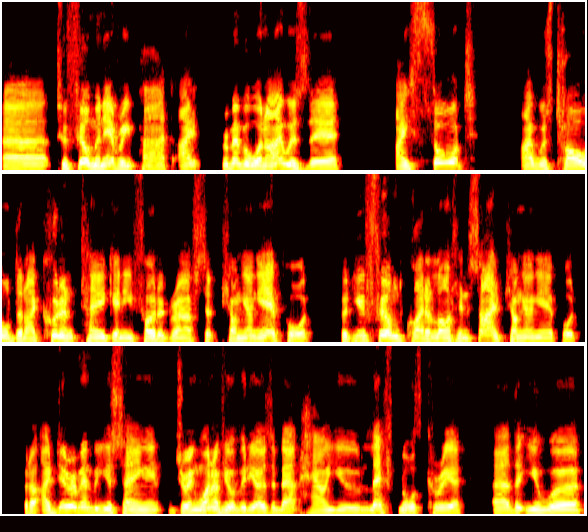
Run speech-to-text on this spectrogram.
uh, to film in every part. I remember when I was there, I thought I was told that I couldn't take any photographs at Pyongyang Airport, but you filmed quite a lot inside Pyongyang Airport. But I do remember you saying during one of your videos about how you left North Korea uh, that you were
